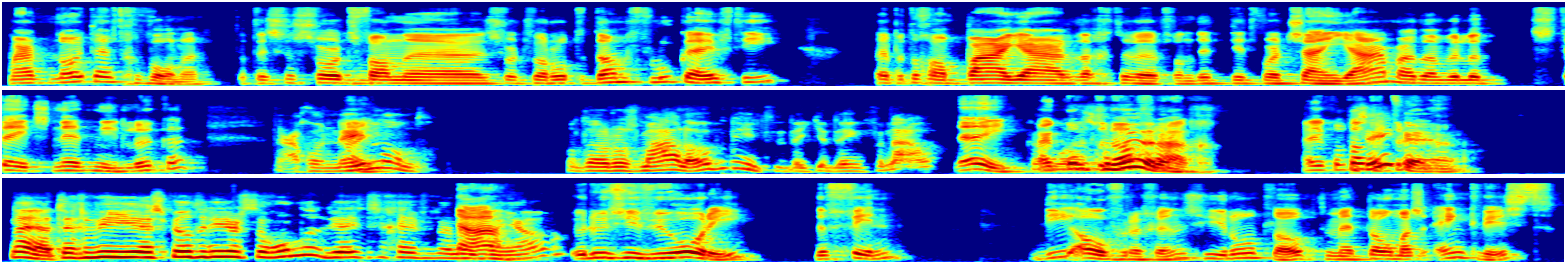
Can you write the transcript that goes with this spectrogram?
maar het nooit heeft gewonnen. Dat is een soort van, een soort van Rotterdam-vloek heeft hij. We hebben toch al een paar jaar dachten we van dit, dit wordt zijn jaar, maar dan wil het steeds net niet lukken. Nou, gewoon Nederland. Want dan Rosmalen ook niet. Dat je denkt van, nou, Nee, hij komt er wel graag. Hij komt altijd zeker. terug. Ja. Nou ja, tegen wie eh, speelt in de eerste ronde? Deze geef ik dan ook aan Ja, jou. Ruzi Vuori, de Fin, die overigens hier rondloopt met Thomas Enquist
